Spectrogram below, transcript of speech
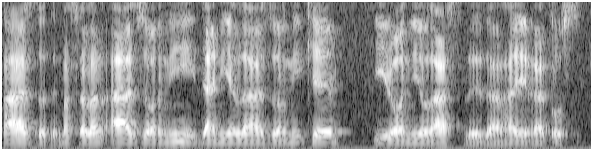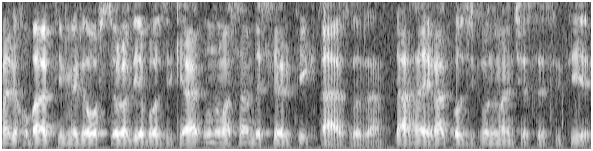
قرض داده. مثلا ارزانی دنیل ارزانی که ایرانی اصله در حقیقت ولی خب برای تیم ملی استرالیا بازی کرد اونو مثلا به سلتیک قرض دادن. در حقیقت بازیکن منچستر سیتیه.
